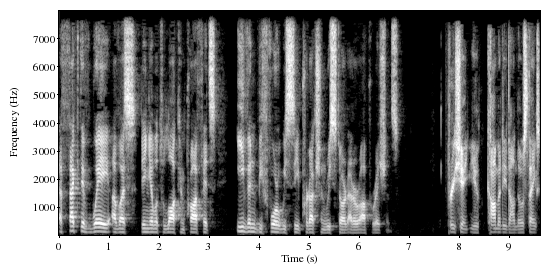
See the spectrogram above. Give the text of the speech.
effective way of us being able to lock in profits even before we see production restart at our operations appreciate you commenting on those things.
